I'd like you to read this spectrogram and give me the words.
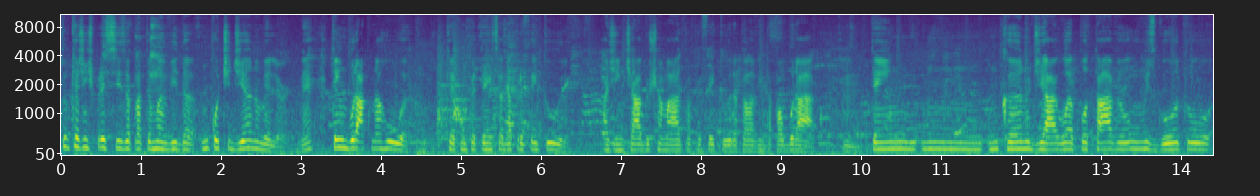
tudo que a gente precisa para ter uma vida, um cotidiano melhor, né? Tem um buraco na rua, que é competência da prefeitura a gente abre o chamado para a prefeitura para ela vir tapar o buraco. Hum. Tem um, um, cano de água potável, um esgoto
